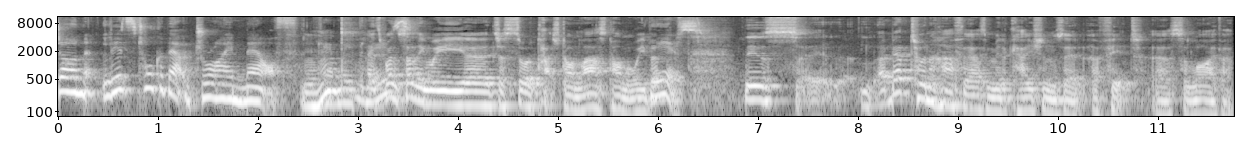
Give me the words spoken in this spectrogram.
John, let's talk about dry mouth, mm-hmm. can we please? That's something we uh, just sort of touched on last time a wee bit. Yes. There's uh, about two and a half thousand medications that affect uh, saliva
